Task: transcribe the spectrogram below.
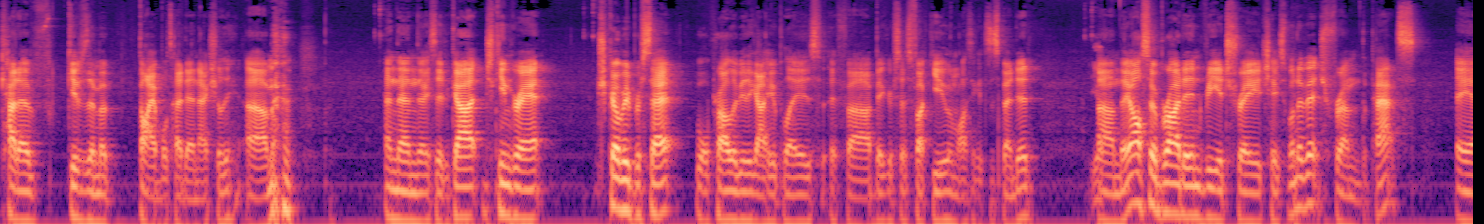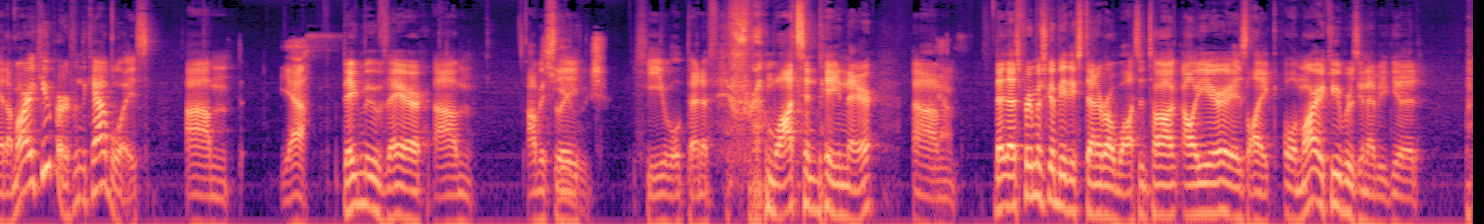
kind of gives them a viable tight end actually. Um, and then they said got Jakeem Grant, Jacoby Brissett will probably be the guy who plays if uh, Baker says fuck you and Watson gets suspended. Yep. Um, they also brought in via trade Chase Winovich from the Pats and Amari Cooper from the Cowboys. Um, Yeah, big move there. Um, obviously, huge. he will benefit from Watson being there. Um, Yeah. that, that's pretty much going to be the extent of our Watson talk all year. Is like, well, Amari Cooper is going to be good.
